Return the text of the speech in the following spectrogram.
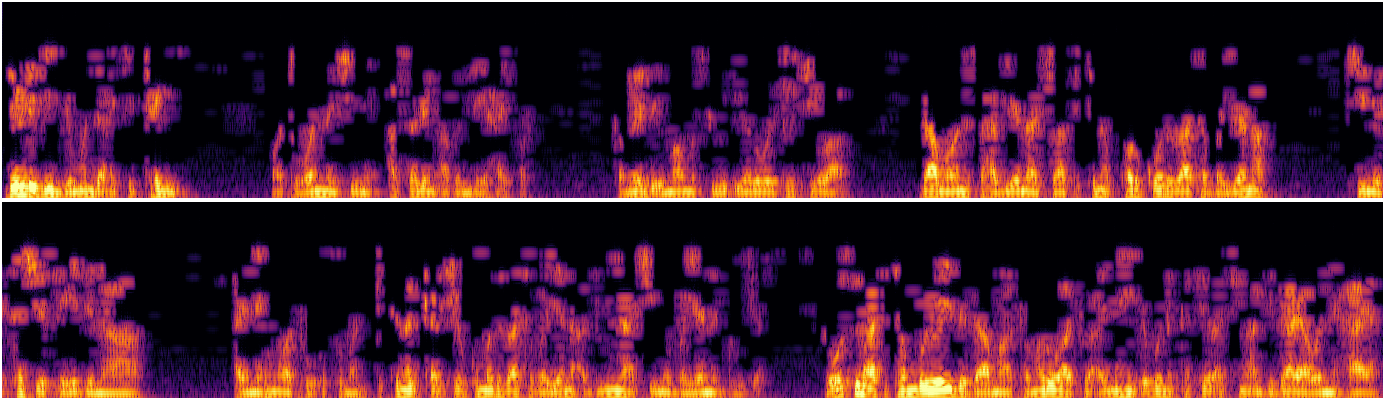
Duk rigingimun da ake kai wato wannan shine asalin abin da ya haifar. Kamar yadda Imam Suyuti ya rawaito cewa dama wani sahabi yana cewa fitinar farko da za ta bayyana shine kashe sayyidina ainihin wato Usman. Fitinar ƙarshe kuma da za ta bayyana a duniya shine bayyana dujal to wasu na ta tambayoyi da dama kamar wato ainihin Ibn Kathir a cikin Al-Bidaya wa Nihaya.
